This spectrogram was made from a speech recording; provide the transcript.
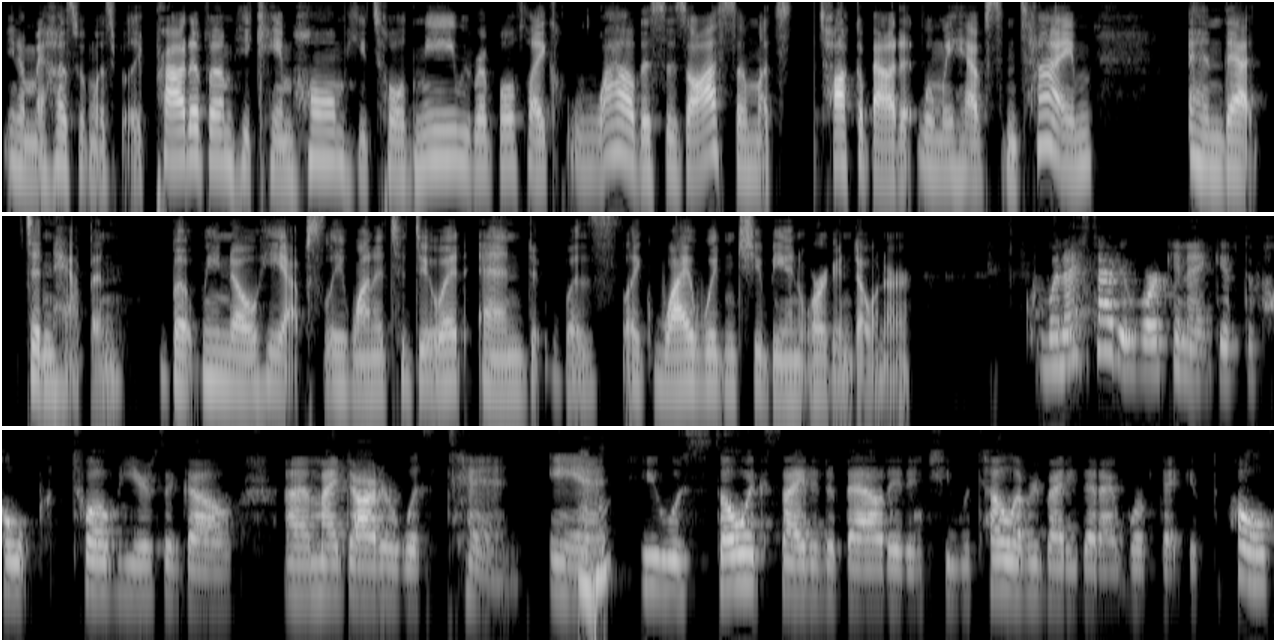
You know, my husband was really proud of him. He came home, he told me, we were both like, Wow, this is awesome. Let's talk about it when we have some time. And that didn't happen but we know he absolutely wanted to do it and was like, why wouldn't you be an organ donor? When I started working at Gift of Hope 12 years ago, uh, my daughter was 10 and mm-hmm. she was so excited about it. And she would tell everybody that I worked at Gift of Hope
